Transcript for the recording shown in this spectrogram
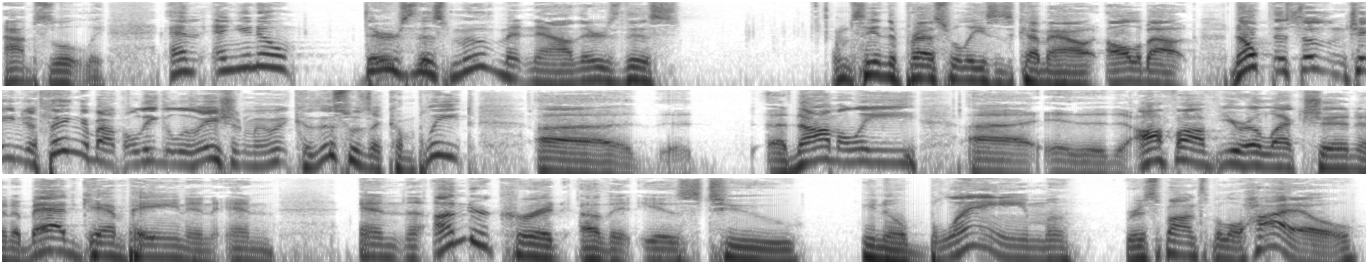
Absolutely. And, and you know, there's this movement now. There's this, I'm seeing the press releases come out all about, nope, this doesn't change a thing about the legalization movement because this was a complete, uh, anomaly, uh, off off year election and a bad campaign. And, and, and the undercurrent of it is to, you know, blame responsible Ohio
